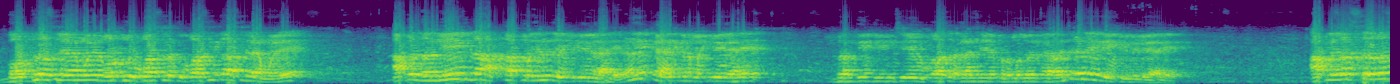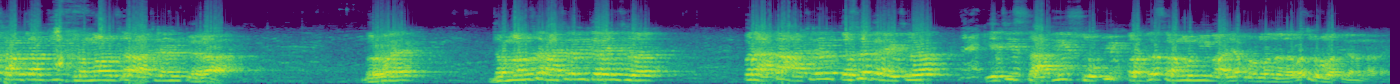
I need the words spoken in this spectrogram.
बौद्ध असल्यामुळे बौद्ध उपासक उपासिका असल्यामुळे आपण अनेकदा आतापर्यंत ऐकलेलं आहे. अनेक कार्यक्रम ऐकलेले आहेत. भक्तीजींचे उपासकांचे प्रबोधनकारांचे अनेक ऐकलेले आहेत. आपल्याला सर्व सांगतात की धर्मानुसार आचरण करा. बरोबर आहे? धर्मानुसार आचरण करायचं पण आता आचरण कसं करायचं याची साधी सोपी पद्धत सांगून मी माझ्या प्रबोधनाला सुरुवात करणार आहे.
